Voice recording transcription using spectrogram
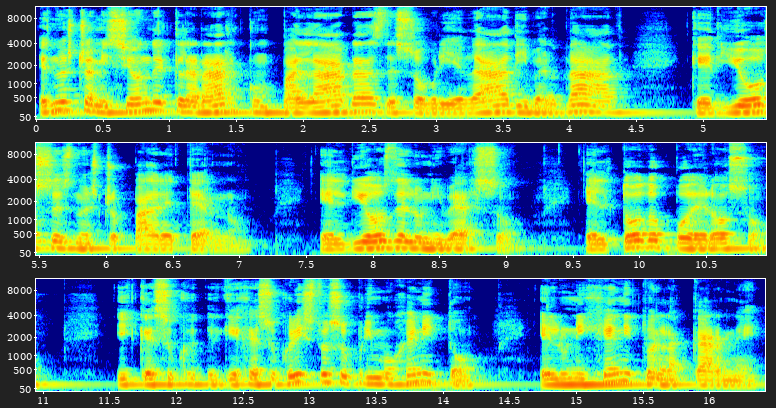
Es nuestra misión declarar con palabras de sobriedad y verdad que Dios es nuestro Padre eterno, el Dios del universo, el Todopoderoso, y que, Jesucristo es su primogénito, el unigénito en la carne,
